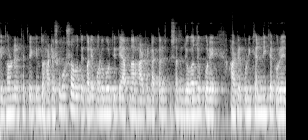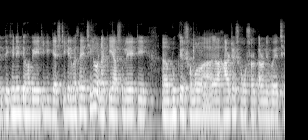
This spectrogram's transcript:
এই ধরনের ক্ষেত্রে কিন্তু হার্টের সমস্যাও হতে পারে। পরবর্তীতে আপনার হার্টের ডাক্তারের সাথে যোগাযোগ করে, হার্টের পরীক্ষা নিরীক্ষা করে দেখে নিতে হবে, এটি কি গ্যাস্ট্রিকের ব্যথাই ছিল নাকি আসলে এটি বুকের সম হার্টের সমস্যার কারণে হয়েছে।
